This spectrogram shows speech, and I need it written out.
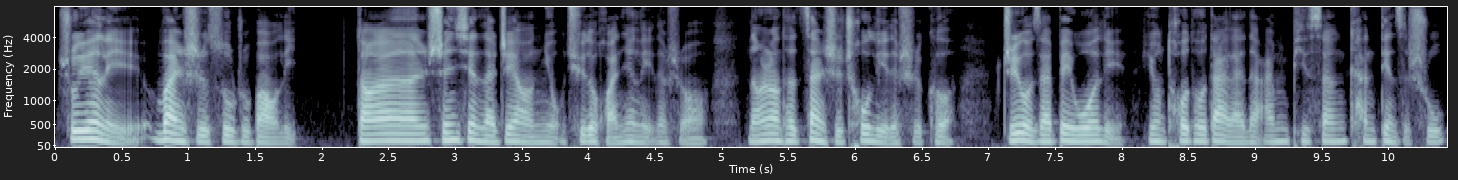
书院里万事诉诸暴力，当安安深陷在这样扭曲的环境里的时候，能让他暂时抽离的时刻，只有在被窝里用偷偷带来的 MP3 看电子书。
